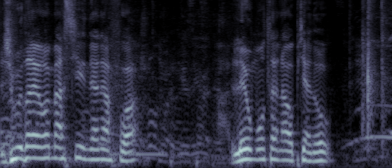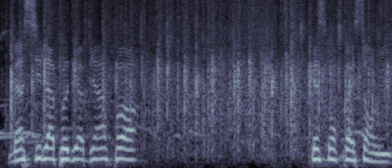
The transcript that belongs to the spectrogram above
Je voudrais remercier une dernière fois Léo Montana au piano. Merci de l'applaudir bien fort. Qu'est-ce qu'on ferait sans lui?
